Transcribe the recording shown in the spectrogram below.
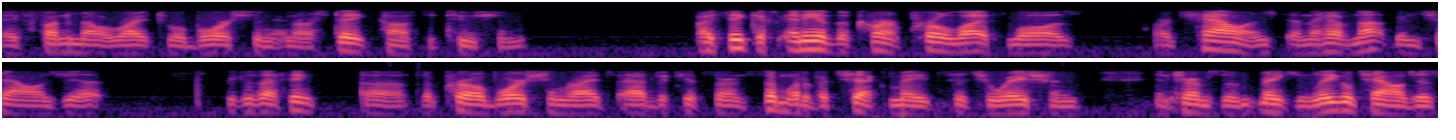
a fundamental right to abortion in our state constitution. I think if any of the current pro life laws are challenged, and they have not been challenged yet, because I think uh, the pro abortion rights advocates are in somewhat of a checkmate situation in terms of making legal challenges.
